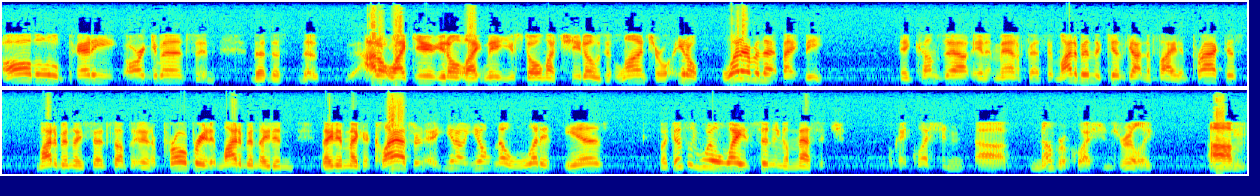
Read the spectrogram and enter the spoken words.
All the little petty arguments and the, the, the, I don't like you, you don't like me, you stole my Cheetos at lunch, or, you know, whatever that might be. It comes out and it manifests. It might have been the kids got in a fight in practice. Might have been they said something inappropriate. It might have been they didn't they didn't make a class, or you know you don't know what it is. But this is Will Wade sending a message. Okay, question. Uh, number of questions, really. Um,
